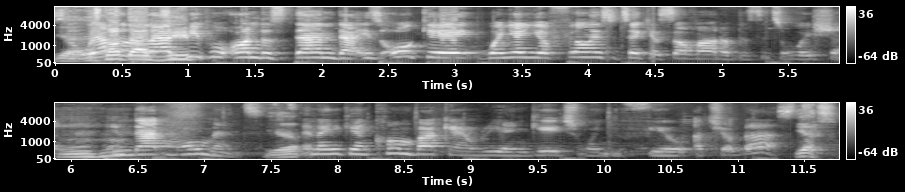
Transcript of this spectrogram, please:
Yeah, so we it's have not to that let deep. people understand that it's okay when you're in your feelings to take yourself out of the situation in that moment. Mm-hmm. Yeah. And then you can come back and re-engage when you feel at your best. Yes,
